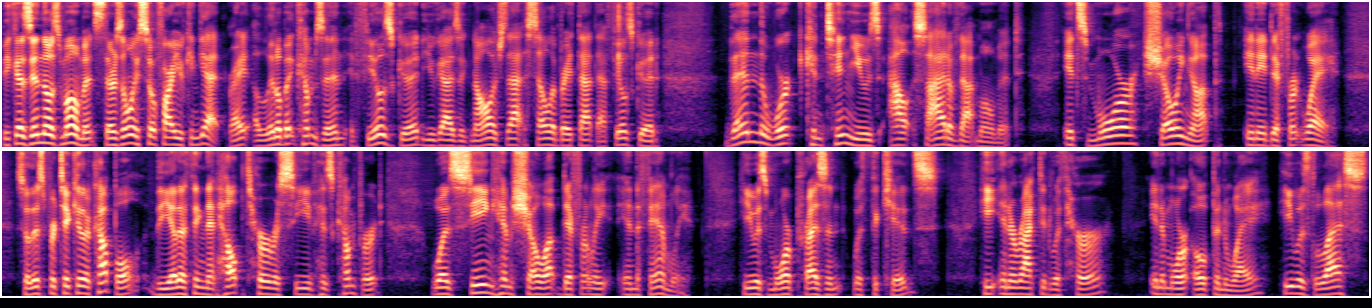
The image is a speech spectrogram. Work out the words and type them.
Because in those moments, there's only so far you can get, right? A little bit comes in, it feels good. You guys acknowledge that, celebrate that, that feels good. Then the work continues outside of that moment. It's more showing up in a different way. So, this particular couple, the other thing that helped her receive his comfort was seeing him show up differently in the family. He was more present with the kids. He interacted with her in a more open way. He was less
